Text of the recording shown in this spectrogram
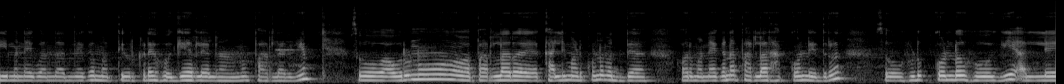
ಈ ಮನೆಗೆ ಬಂದಾದ್ಮೇಲೆ ಮತ್ತು ಇವ್ರ ಕಡೆ ಹೋಗೇ ಇರಲಿಲ್ಲ ನಾನು ಪಾರ್ಲರ್ಗೆ ಸೊ ಅವ್ರೂ ಪಾರ್ಲರ್ ಖಾಲಿ ಮಾಡ್ಕೊಂಡು ಮತ್ತು ಅವ್ರ ಮನೆಗನ ಪಾರ್ಲರ್ ಹಾಕ್ಕೊಂಡಿದ್ರು. ಸೊ ಹುಡುಕೊಂಡು ಹೋಗಿ ಅಲ್ಲೇ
